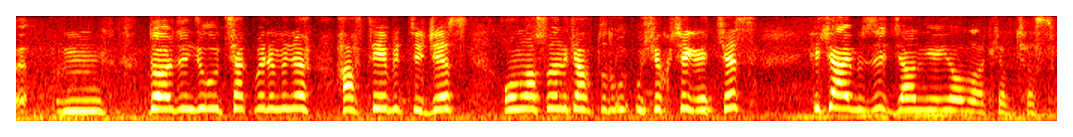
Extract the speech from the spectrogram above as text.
Ee, Dördüncü uçak bölümünü haftaya bitireceğiz. Ondan sonraki haftada uçak uçak geçeceğiz. Hikayemizi canlı yayın olarak yapacağız.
